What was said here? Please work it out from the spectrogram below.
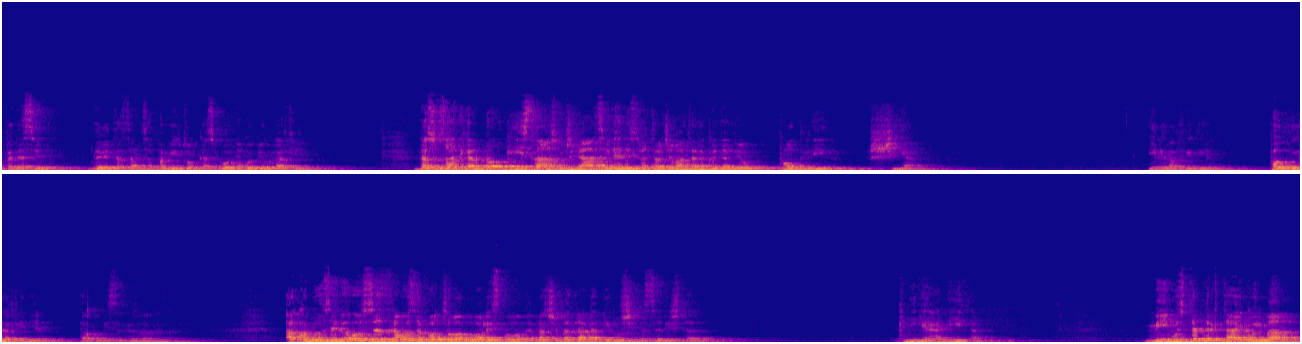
u 59. stranica prvi tom kad se govori njegove biografije. Da su zadnjega mnogi islamski učenjaci ili studenta džemata rekli da je bio podlir šija. Ili rafidija. Podlir rafidija. Tako bi se držali za njega. Ako bi uzeli ovo sve zdravo za gotovo, govorili smo ovome, braćo moja draga, mi rušimo sebi šta? Knjige haditha. Mi mustedrek taj koji ima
